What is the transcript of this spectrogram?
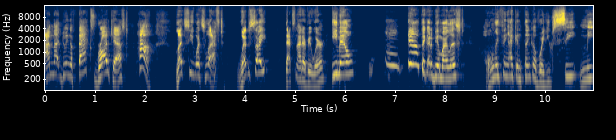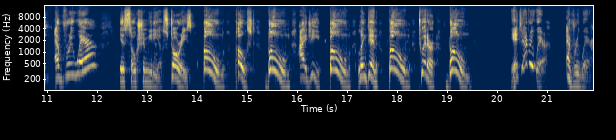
I'm not doing a fax broadcast. Huh, let's see what's left. Website, that's not everywhere. Email, mm, yeah, they got to be on my list. Only thing I can think of where you see me everywhere is social media. Stories, boom, post, boom, IG, boom, LinkedIn, boom, Twitter, boom. It's everywhere, everywhere.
